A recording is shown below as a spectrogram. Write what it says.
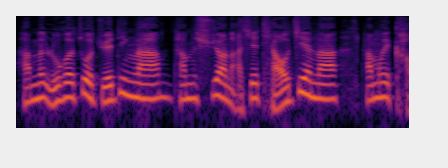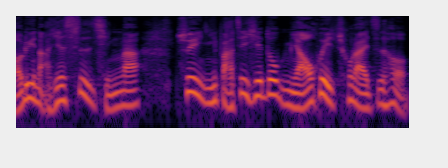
他们如何做决定啦，他们需要哪些条件啦，他们会考虑哪些事情啦。所以你把这些都描绘出来之后。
